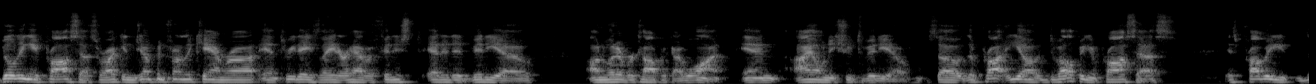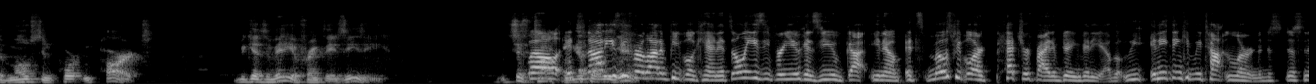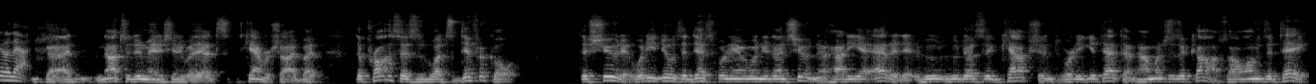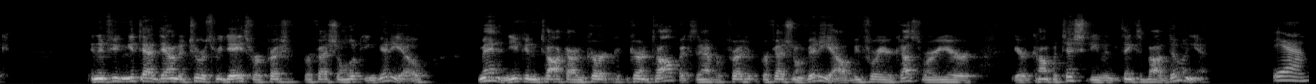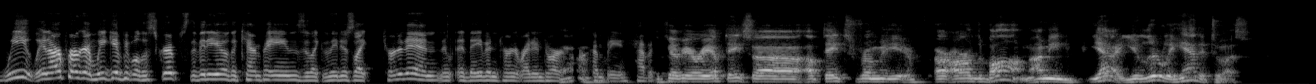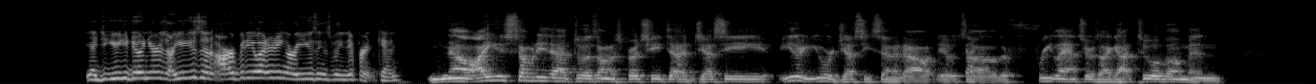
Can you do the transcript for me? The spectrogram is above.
building a process where I can jump in front of the camera and three days later have a finished edited video on whatever topic I want. And I only shoot the video. So the pro, you know, developing a process is probably the most important part because the video, frankly, is easy. It's just Well, talking. it's That's not we easy do. for a lot of people, Ken. It's only easy for you because you've got, you know, it's most people are petrified of doing video, but we anything can be taught and learned. Just just know that. Okay, not to diminish anybody that's camera shy, but the process is what's difficult to shoot it. What do you do with the disc when you're, when you're done shooting it? How do you edit it? Who who does the captions? Where do you get that done? How much does it cost? How long does it take? And if you can get that down to two or three days for a professional looking video, man, you can talk on current current topics and have a prof- professional video out before your customer, your your competition even thinks about doing it. Yeah, we in our program we give people the scripts, the video, the campaigns, and like they just like turn it in, and they even turn it right into our, our company have it. the February updates, uh, updates from are, are the bomb. I mean, yeah, you literally hand it to us. Yeah, you you doing yours? Are you using our video editing or are you using something different, Ken? No, I used somebody that was on a spreadsheet that Jesse, either you or Jesse sent it out. It was Okay. uh, they're freelancers. I got two of them, and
